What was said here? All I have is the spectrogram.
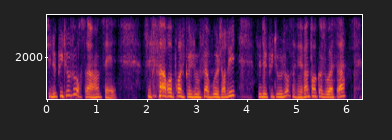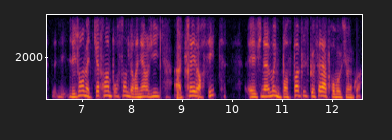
c'est depuis toujours ça hein, c'est c'est pas un reproche que je vous fais à vous aujourd'hui, c'est depuis toujours, ça fait 20 ans que je vois ça. Les gens mettent 80% de leur énergie à créer leur site et finalement ils ne pensent pas plus que ça à la promotion quoi.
